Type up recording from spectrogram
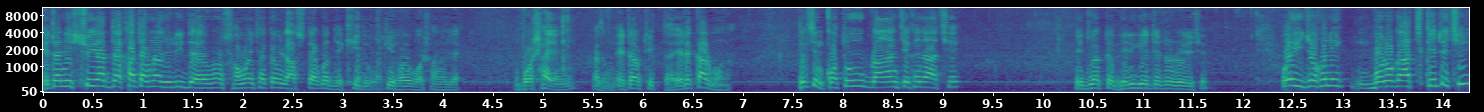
এটা নিশ্চয়ই আর দেখাতাম না যদি সময় থাকে, আমি লাস্টে একবার দেখিয়ে দেবো কীভাবে বসানো যায়। বসাই আমি, একদম। এটাও ঠিক তাই, এটা কার মনে দেখছেন কত ব্রাঞ্চ এখানে আছে। এই দু একটা ভেরিগেটেডও রয়েছে। ওই যখনই বড় গাছ কেটেছি,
